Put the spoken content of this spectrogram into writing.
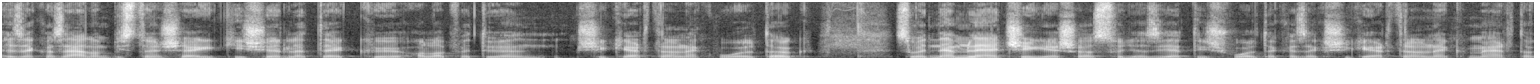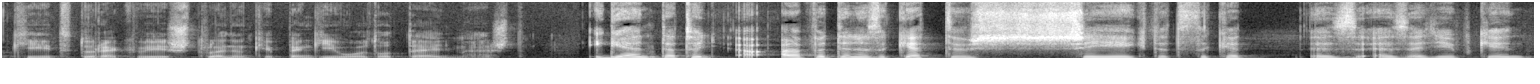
ezek az állambiztonsági kísérletek alapvetően sikertelenek voltak. Szóval nem lehetséges az, hogy azért is voltak ezek sikertelenek, mert a két törekvés tulajdonképpen kioltotta egymást. Igen, tehát hogy alapvetően ez a kettősség, tehát ez a kett, ez, ez egyébként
